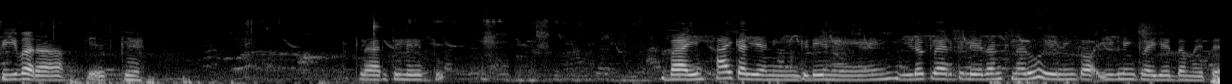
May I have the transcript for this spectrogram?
ఫీవరా ఓకే ఓకే క్లారిటీ లేదు. Bye hi Kalyani good evening video clarity లేదంటున్నారు. ఈవినింగ్ ఈవినింగ్ ట్రై చేద్దాం అయితే.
